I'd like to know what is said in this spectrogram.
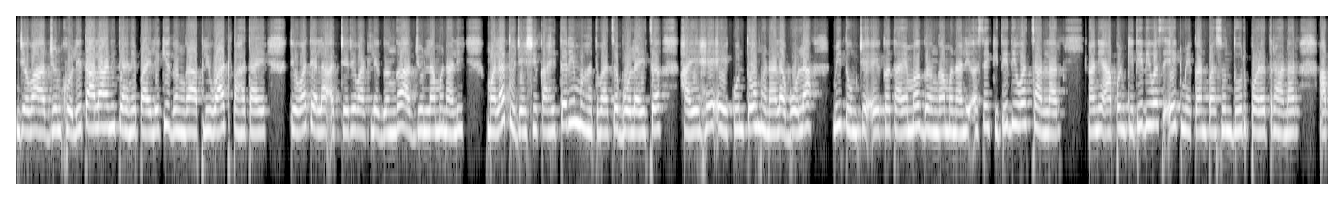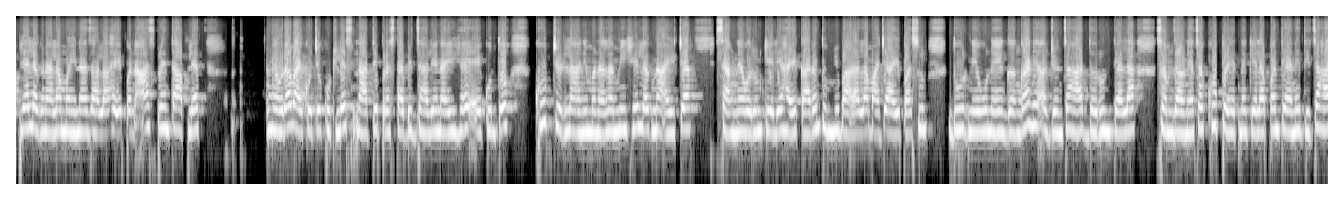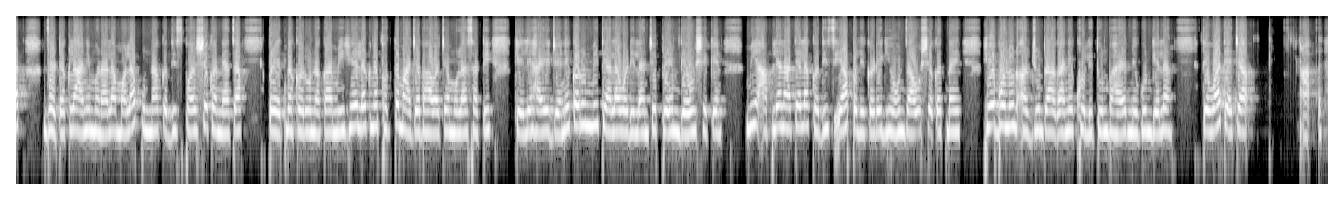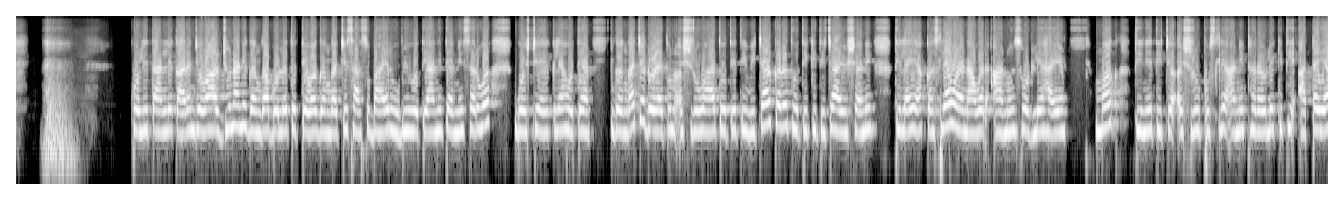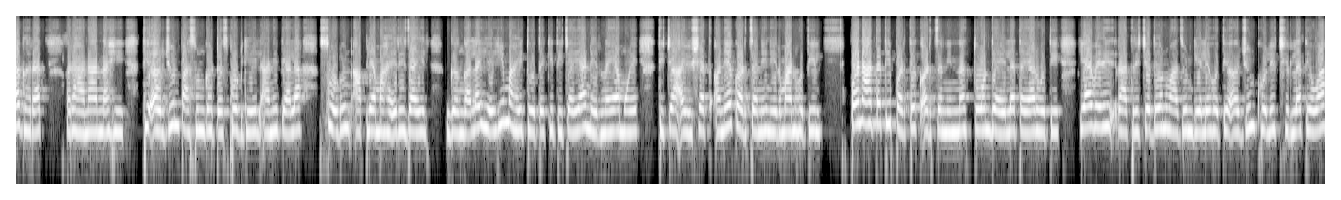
जेव्हा अर्जुन खोलीत आला आणि त्याने पाहिले की गंगा आपली वाट पाहत आहे तेव्हा त्याला आश्चर्य वाटले. गंगा अर्जुनला म्हणाली मला तुझ्याशी काहीतरी महत्वाचं बोलायचं आहे. हे ऐकून तो म्हणाला बोला मी तुमचे ऐकत आहे. मग गंगा म्हणाली असे किती दिवस चालणार? आणि आपण किती दिवस एकमेकांपासून दूर पळत राहणार? आपल्या लग्नाला महिना झाला आहे पण आजपर्यंत आपल्यात नवरा बायकोचे कुठलेच नाते प्रस्थापित झाले नाही. हे ऐकून तो खूप चिडला आणि म्हणाला मी हे लग्न आईच्या सांगण्यावरून केले आहे. कारण तुम्ही बाळाला माझ्या आईपासून दूर नेऊ नये. गंगाने अर्जुनचा हात धरून त्याला समजावण्याचा खूप प्रयत्न केला पण त्याने तिचा हात झटकला आणि म्हणाला मला पुन्हा कधी स्पर्श करण्याचा प्रयत्न करू नका. मी हे लग्न फक्त माझ्या भावाच्या मुलासाठी केले आहे. जेणेकरून मी त्याला वडिलांचे प्रेम देऊ शकेन. मी आपल्या नात्याला कधीच या पलीकडे घेऊन जाऊ शकत नाही. हे बोलून अर्जुन रागाने खोलीतून बाहेर निघून गेला. तेव्हा त्याच्या खोलीत आणले. कारण जेव्हा अर्जुन आणि गंगा बोलत होते तेव्हा गंगाची सासू बाहेर उभी होती आणि त्यांनी सर्व गोष्टी ऐकल्या होत्या. गंगाच्या डोळ्यातून अश्रू वाहत होते. ती विचार करत होती की तिच्या आयुष्याने तिला या कसल्या वळणावर आणून सोडले आहे. मग तिने तिचे अश्रू पुसले आणि ठरवले की ती आता या घरात राहणार नाही. ती अर्जुनपासून घटस्फोट घेईल आणि त्याला सोडून आपल्या माहेरी जाईल. गंगाला हेही माहीत होतं की तिच्या या निर्णयामुळे तिच्या आयुष्यात अनेक अडचणी निर्माण होतील. पण आता ती प्रत्येक अडचणींना तोंड द्यायला तयार होती. यावेळी रात्रीचे दोन वाजून गेले होते. अर्जुन खोलीत शिरला तेव्हा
